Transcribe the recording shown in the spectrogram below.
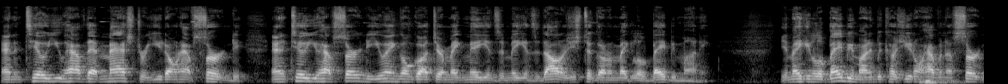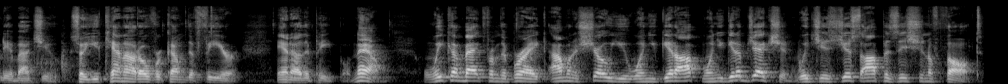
And until you have that mastery, you don't have certainty. And until you have certainty, you ain't to go out there and make millions and millions of dollars. You're still to make little baby money. You're making a little baby money because you don't have enough certainty about you. So you cannot overcome the fear in other people. Now, when we come back from the break, I'm going to show you when you get up, when you get objection, which is just opposition of thought.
